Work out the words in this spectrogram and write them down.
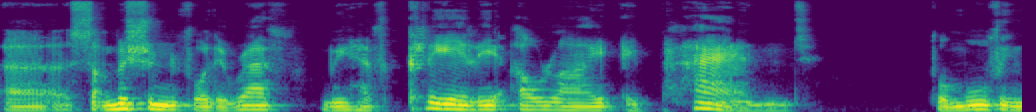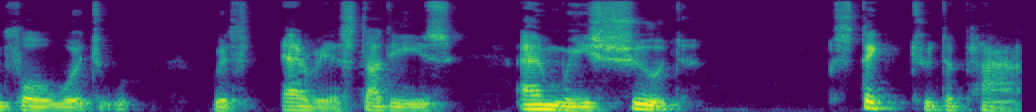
uh, submission for the REF, we have clearly outlined a plan for moving forward with area studies, and we should stick to the plan.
